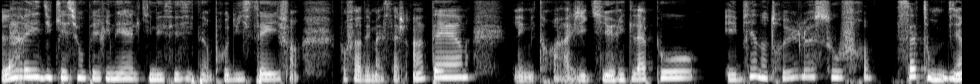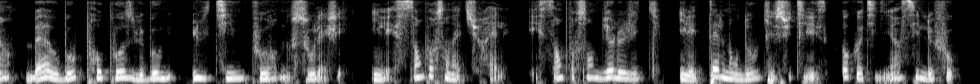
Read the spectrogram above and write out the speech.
la rééducation périnéale qui nécessite un produit safe pour faire des massages internes, les microragies qui irritent la peau, et bien notre vue le souffre. Ça tombe bien, Baobo propose le baume ultime pour nous soulager. Il est 100% naturel et 100% biologique. Il est tellement doux qu'il s'utilise au quotidien s'il le faut,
